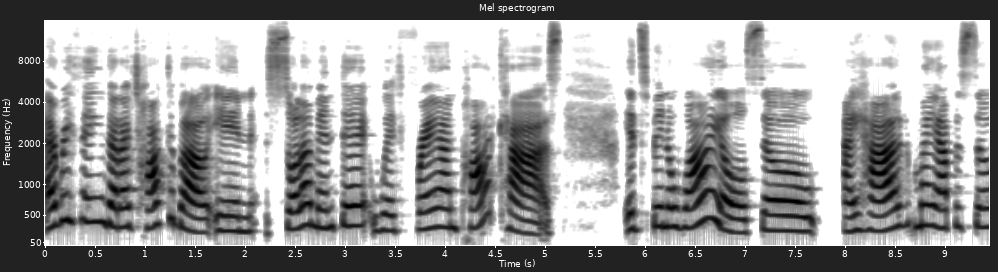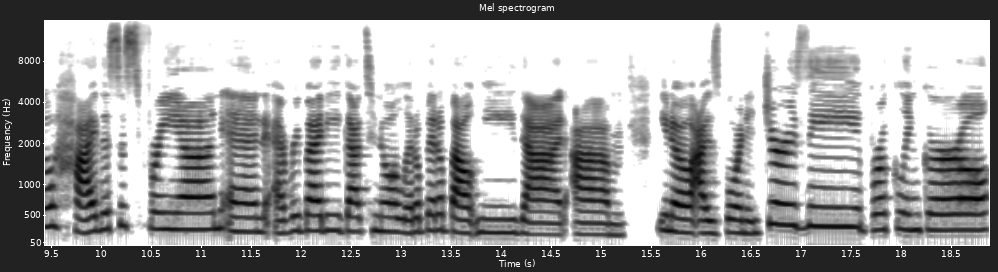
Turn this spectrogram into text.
everything that I've talked about in Solamente with Fran podcast. It's been a while. So, I had my episode, Hi, this is Fran, and everybody got to know a little bit about me that, um, you know, I was born in Jersey, Brooklyn girl,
